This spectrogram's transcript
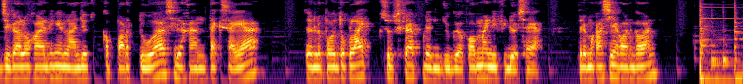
Jika lo kalian ingin lanjut ke part 2 silahkan tag saya Jangan lupa untuk like, subscribe, dan juga komen di video saya. Terima kasih ya kawan-kawan.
